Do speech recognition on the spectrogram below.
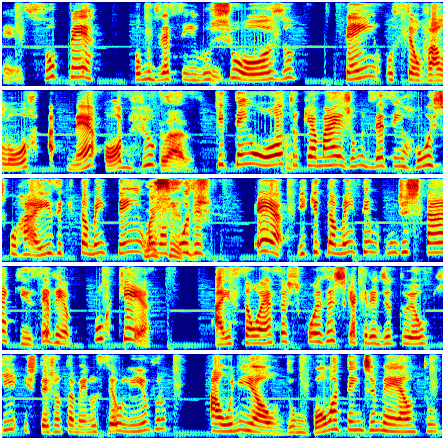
é super, vamos dizer assim, luxuoso, tem o seu valor, né, óbvio. Claro. E tem o outro que é mais, vamos dizer assim, rústico, raiz e que também tem Mais uma posição. É, e que também tem um destaque. Você vê, por quê? Aí são essas coisas que acredito eu que estejam também no seu livro, a união de um bom atendimento,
